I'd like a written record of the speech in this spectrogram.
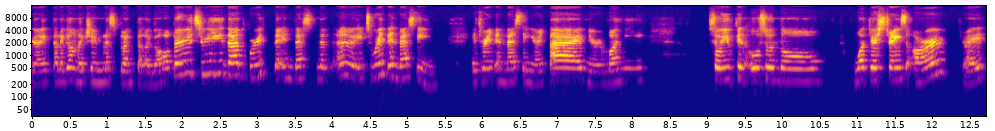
right? Talagang like shameless plug talaga ako. Pero it's really that worth the investment. Ano, it's worth investing. It's worth investing your time, your money. So you can also know what your strengths are, right?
